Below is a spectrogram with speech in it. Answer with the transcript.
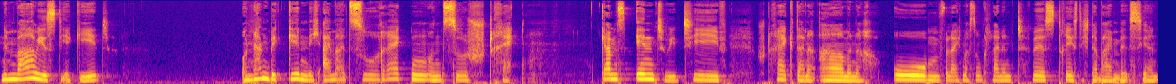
Nimm wahr, wie es dir geht und dann beginn dich einmal zu recken und zu strecken. Ganz intuitiv streck deine Arme nach oben, vielleicht machst du einen kleinen Twist, drehst dich dabei ein bisschen,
